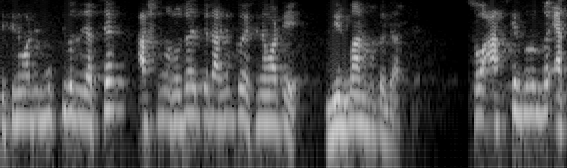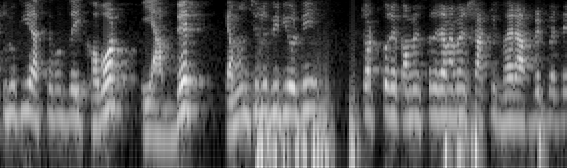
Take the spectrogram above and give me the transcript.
এই সিনেমাটি মুক্তি পেতে যাচ্ছে। আসন্ন রোজাইদকে টার্গেট করে সিনেমাটি নির্মাণ হতে যাচ্ছে। সো আজকের পর্যন্ত এতটুকুই। আজকে পর্যন্ত এই খবর, এই আপডেট কেমন ছিল ভিডিওটি? চট করে কমেন্টস করে জানাবেন। শাকিব ভাইয়ের আপডেট পেতে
